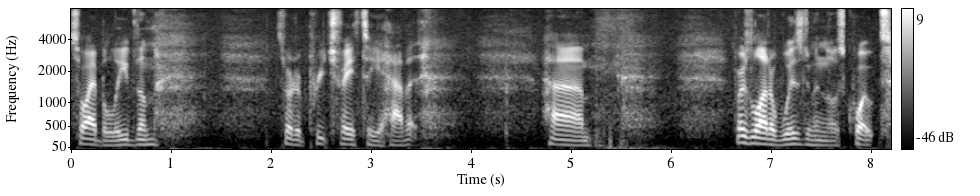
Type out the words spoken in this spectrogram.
so I believe them. Sort of preach faith till you have it. Um, there's a lot of wisdom in those quotes.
